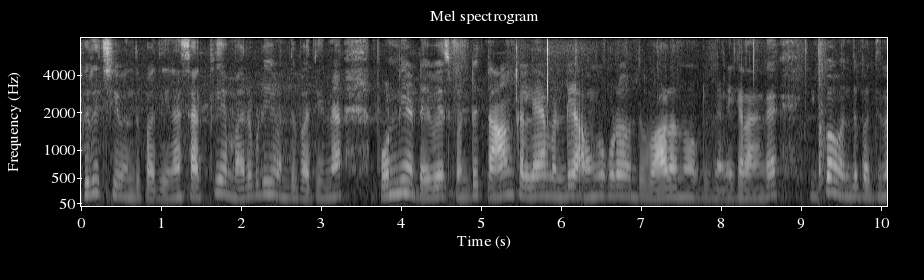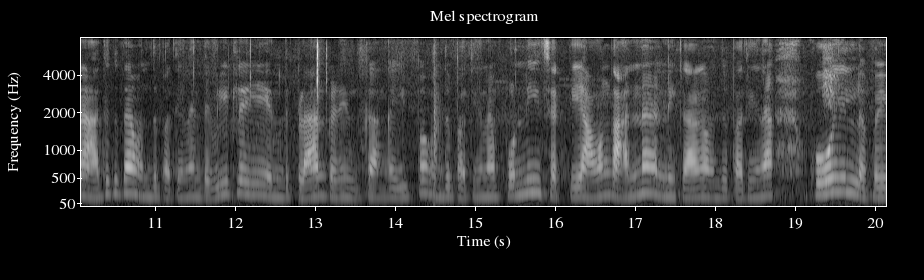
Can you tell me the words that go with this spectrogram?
பிரித்து வந்து பார்த்திங்கன்னா சக்தியை மறுபடியும் வந்து பார்த்திங்கன்னா பொன்னியை டைவர்ஸ் பண்ணிட்டு தான் கல்யாணம் பண்ணி அவங்க கூட வந்து வாழணும் அப்படின்னு நினைக்கிறாங்க. இப்போ வந்து பார்த்திங்கன்னா அதுக்கு தான் வந்து பார்த்திங்கன்னா இந்த வீட்டிலையே இருந்து பிளான் பண்ணி இருக்காங்க இப்போ வந்து பார்த்திங்கன்னா பொன்னி சக்தியை அவங்க அண்ணன் அன்னிக்காக வந்து பார்த்திங்கன்னா கோயிலில் போய்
